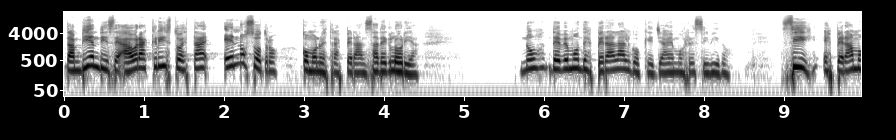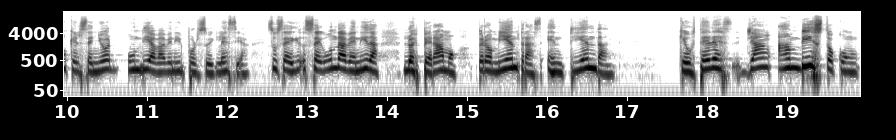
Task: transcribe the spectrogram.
También dice, ahora Cristo está en nosotros como nuestra esperanza de gloria. No debemos de esperar algo que ya hemos recibido. Sí, esperamos que el Señor un día va a venir por su iglesia. Su segunda venida lo esperamos. Pero mientras entiendan que ustedes ya han visto con,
